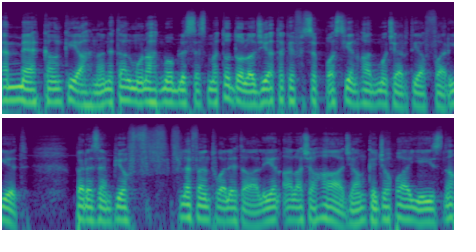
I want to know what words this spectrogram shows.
hemmhekk anki aħna nitalmu naħdmu bl-istess metodoloġija ta' kif suppost jinħadmu ċerti affarijiet. Per eżempju, fl-eventwalità li jinqala xi ħaġa anke ġo pajjiżna,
